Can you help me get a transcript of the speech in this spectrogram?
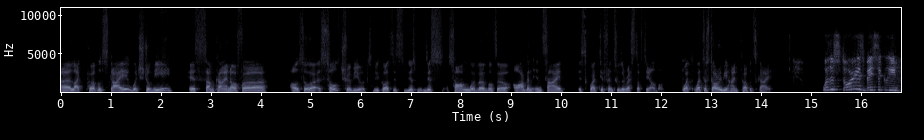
uh, like purple sky which to me is some kind of uh, also a soul tribute because this this this song with a, with the organ inside is quite different to the rest of the album what what's the story behind purple sky well, the story is basically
